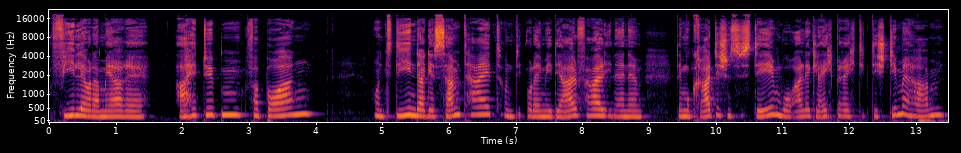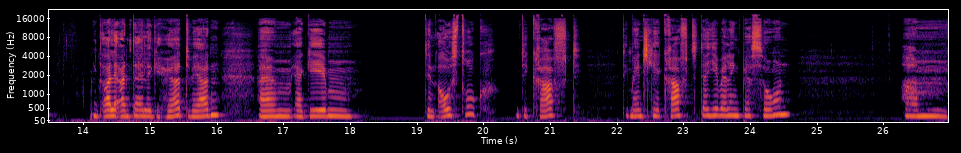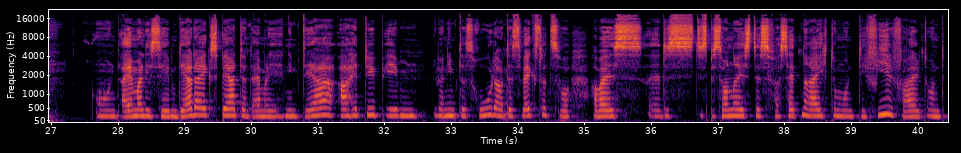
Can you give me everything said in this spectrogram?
viele oder mehrere Archetypen verborgen und die in der Gesamtheit und, oder im Idealfall in einem demokratischen System, wo alle gleichberechtigt die Stimme haben und alle Anteile gehört werden, ähm, ergeben den Ausdruck und die Kraft, die menschliche Kraft der jeweiligen Person. Ähm, und einmal ist eben der der Experte und einmal nimmt der Archetyp eben, übernimmt das Ruder und das wechselt so. Aber es, äh, das, das Besondere ist das Facettenreichtum und die Vielfalt. Und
